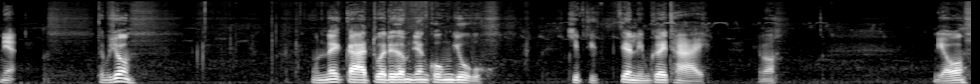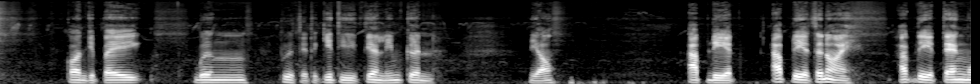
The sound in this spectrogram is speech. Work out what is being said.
เนี่ยท่านผู้ชมหุ่นในกาตัวเดิมยังคงอยู่คลิปที่เทียนลิมเคยถ่ายเห็นไหม เดี๋ยวก่อนจะไปเบิงพืชเศรษฐกิจที่เตี้ยนลิมเกิน เดี๋ยว อัปเดต อัปเดตซะหน่อย อัปเดตแตงโม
